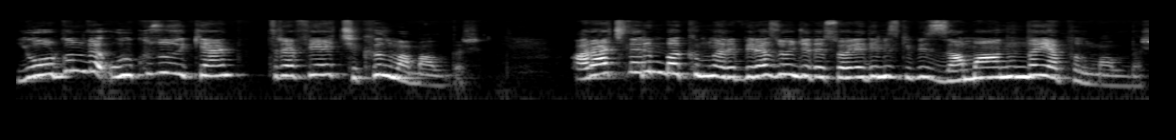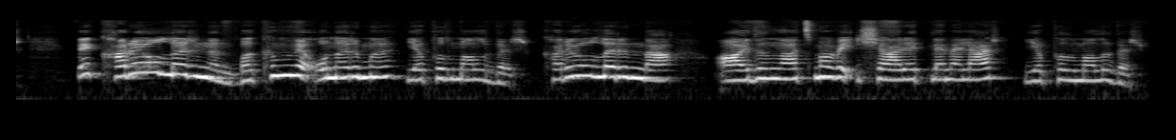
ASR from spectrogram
yorgun ve uykusuz iken trafiğe çıkılmamalıdır. Araçların bakımları biraz önce de söylediğimiz gibi zamanında yapılmalıdır. Ve karayollarının bakım ve onarımı yapılmalıdır. Karayollarında aydınlatma ve işaretlemeler yapılmalıdır.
